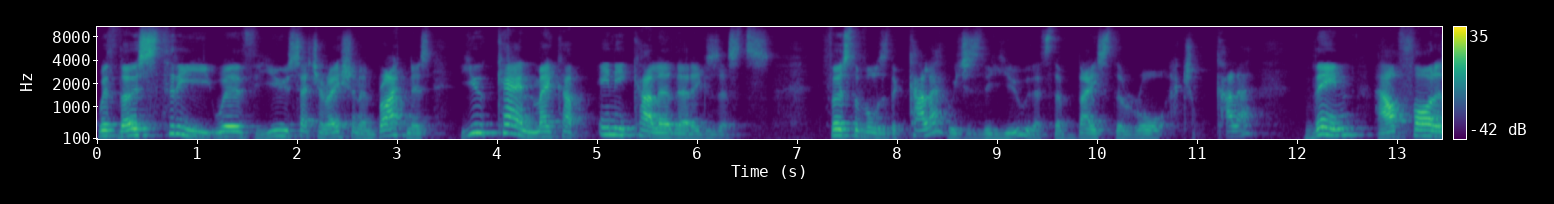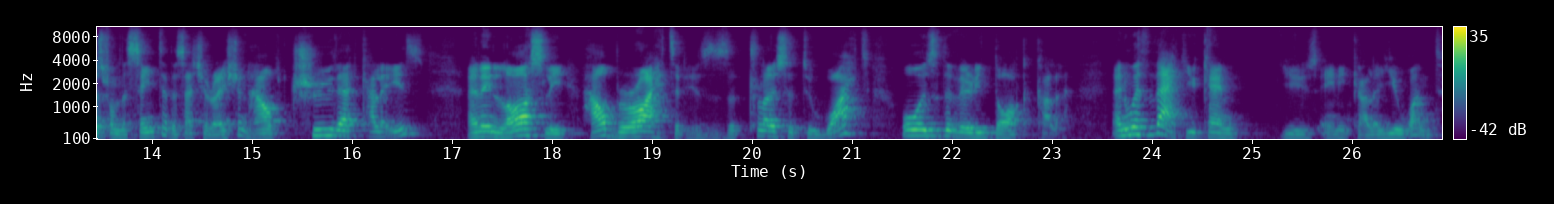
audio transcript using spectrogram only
with those three, with hue, saturation, and brightness, you can make up any color that exists. First of all is the color, which is the hue, that's the base, the raw actual color. Then how far it is from the center, the saturation, how true that color is. And then lastly, how bright it is. Is it closer to white or is it a very dark color? And with that, you can use any color you want.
